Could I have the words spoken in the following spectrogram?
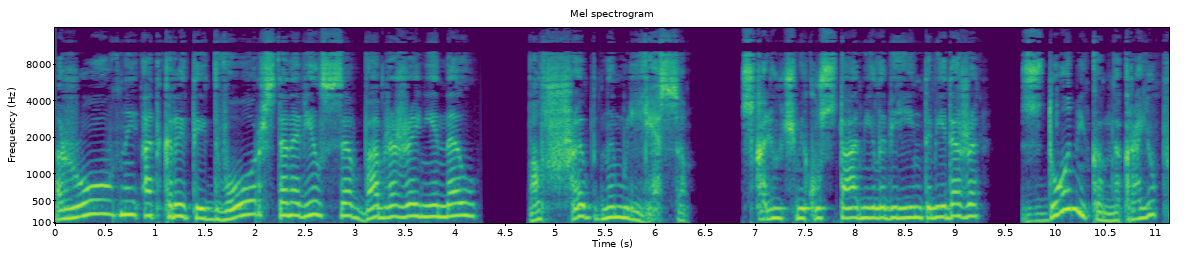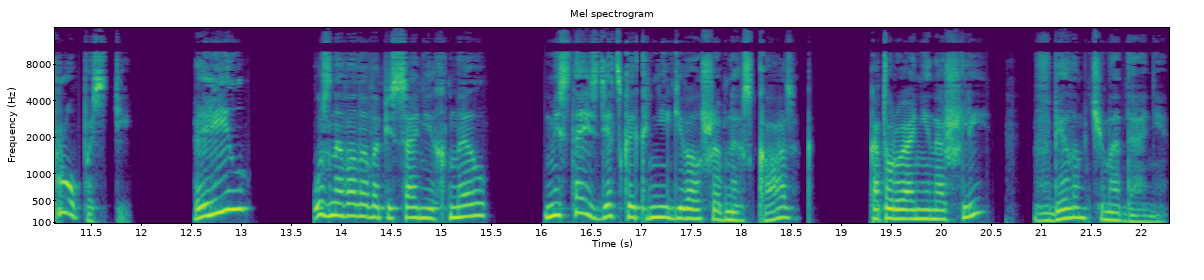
Ровный открытый двор становился в воображении Нелл волшебным лесом с колючими кустами и лабиринтами и даже с домиком на краю пропасти. Лил узнавала в описаниях Нелл места из детской книги волшебных сказок, которую они нашли в белом чемодане.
